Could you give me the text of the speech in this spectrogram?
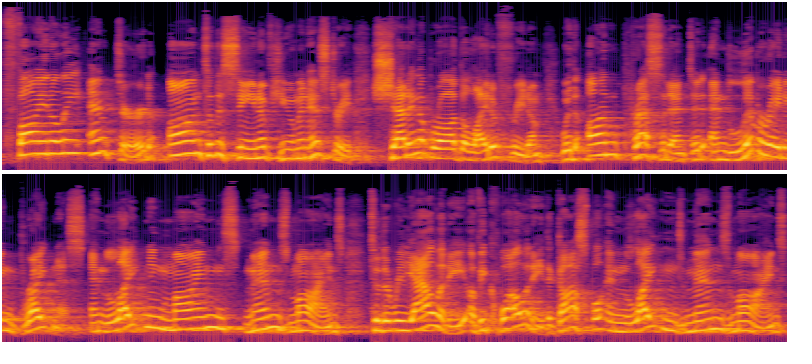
finally entered onto the scene of human history, shedding abroad the light of freedom with unprecedented and liberating brightness, enlightening minds, men's minds to the reality of equality. The gospel enlightened men's minds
